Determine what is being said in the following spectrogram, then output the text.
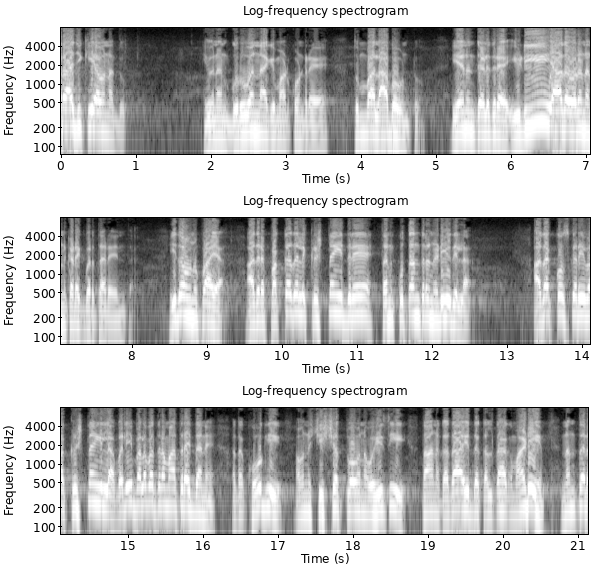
ರಾಜಕೀಯ ಅವನದ್ದು. ಇವನನ್ನು ಗುರುವನ್ನಾಗಿ ಮಾಡಿಕೊಂಡ್ರೆ ತುಂಬ ಲಾಭ ಉಂಟು. ಏನಂತ ಹೇಳಿದ್ರೆ, ಇಡೀ ಯಾದವರು ನನ್ನ ಕಡೆಗೆ ಬರ್ತಾರೆ ಅಂತ. ಇದು ಅವನ ಉಪಾಯ. ಆದರೆ ಪಕ್ಕದಲ್ಲಿ ಕೃಷ್ಣ ಇದ್ದರೆ ತನ್ನ ಕುತಂತ್ರ ನಡೆಯುವುದಿಲ್ಲ. ಅದಕ್ಕೋಸ್ಕರ ಇವಾಗ ಕೃಷ್ಣ ಇಲ್ಲ, ಬರೀ ಬಲಭದ್ರ ಮಾತ್ರ ಇದ್ದಾನೆ. ಅದಕ್ಕೆ ಹೋಗಿ ಅವನು ಶಿಷ್ಯತ್ವವನ್ನು ವಹಿಸಿ, ತಾನು ಕಲಿತ ಕಲ್ತಾಗ ಮಾಡಿ, ನಂತರ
